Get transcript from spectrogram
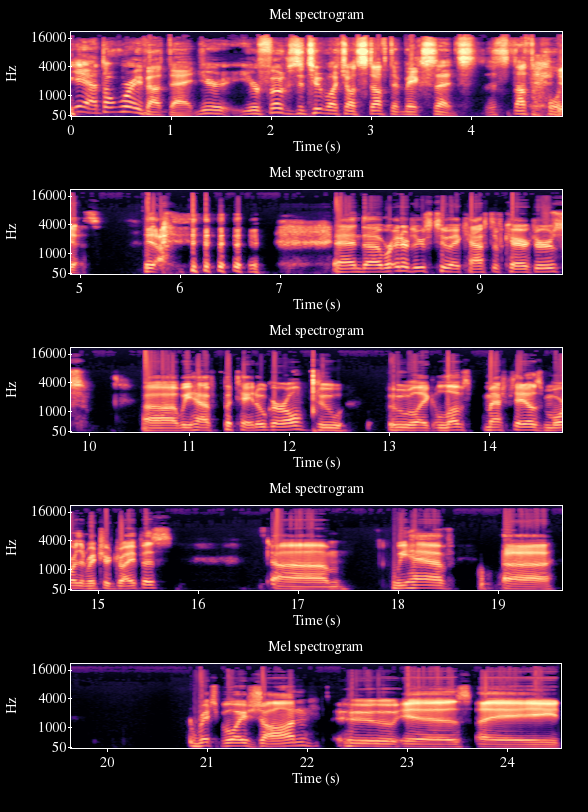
Yeah, don't worry about that. You're you're focusing too much on stuff that makes sense. That's not the point. yes, yeah. and uh, we're introduced to a cast of characters. Uh, we have Potato Girl, who who like loves mashed potatoes more than Richard Dreyfuss. Um, we have uh, Rich Boy Jean, who is a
